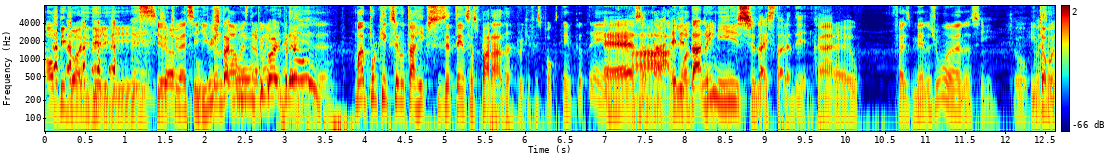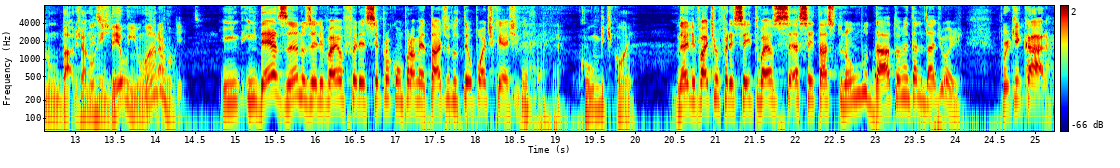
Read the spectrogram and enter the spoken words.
Olha o bigode dele de. Se eu tivesse O rico, bicho eu não tá tava com mais um bigode branco. Mas por que, que você não tá rico se você tem essas paradas? Porque faz pouco tempo que eu tenho. É, exatamente. Ah, Ele tá no tempo? início da história dele. Cara, eu faz menos de um ano, assim. Que eu Então, comecei mas não dá- já não rendeu em um ano? cripto. Em, em 10 anos, ele vai oferecer pra comprar metade do teu podcast. Com um Bitcoin. Não, ele vai te oferecer e tu vai ace- aceitar se tu não mudar a tua mentalidade hoje. Porque, cara,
